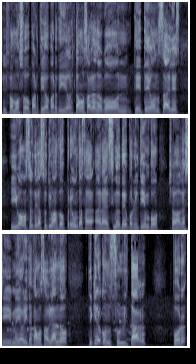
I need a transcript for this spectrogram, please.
El famoso partido a partido. Estamos hablando con Tete González y vamos a hacerte las últimas dos preguntas agradeciéndote por el tiempo. Ya van casi media horita estamos hablando. te quiero consultar por,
